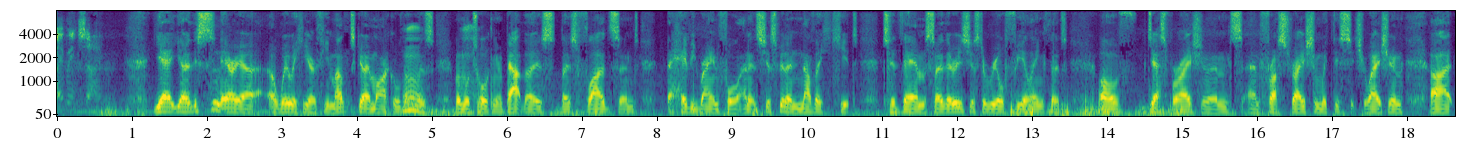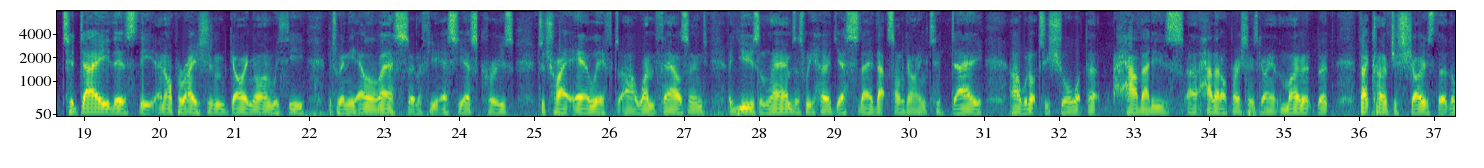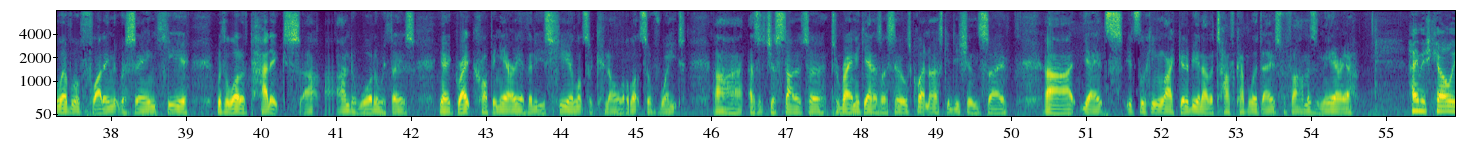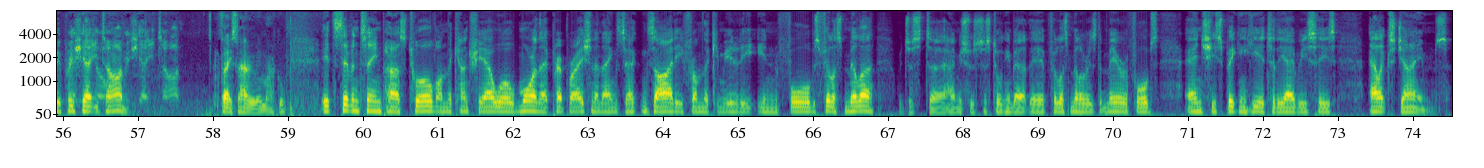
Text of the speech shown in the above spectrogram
Yeah, you know, this is an area uh, we were here a few months ago, Michael. That was when we were talking about those those floods and the heavy rainfall, and it's just been another hit to them. So there is just a real feeling that of desperation and and frustration with this situation. Uh, today, there's the an operation going on with the between the LLS and a few SES crews to try airlift uh, 1,000 ewes and lambs, as we heard yesterday. That's ongoing today. Uh, we're not too sure what the how that is, uh, how that operation is going at the moment, but that kind of just shows the, the level of flooding that we're seeing here, with a lot of paddocks uh, underwater, with those you know great cropping area that is here, lots of canola, lots of wheat. Uh, as it's just started to, to rain again, as I said, it was quite nice conditions. So uh, yeah, it's it's looking like going to be another tough couple of days for farmers in the area. Hamish Cole, we appreciate your time. Thanks for having me, Michael. It's 17 past 12 on the country hour. Well, more on that preparation and anxiety from the community in Forbes. Phyllis Miller, just uh, Hamish was just talking about it there. Phyllis Miller is the mayor of Forbes, and she's speaking here to the ABC's Alex James.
